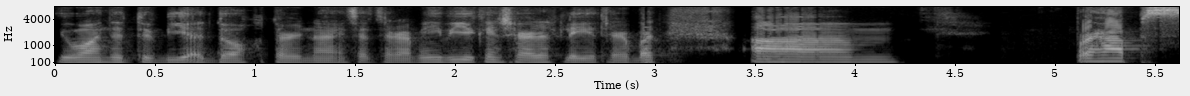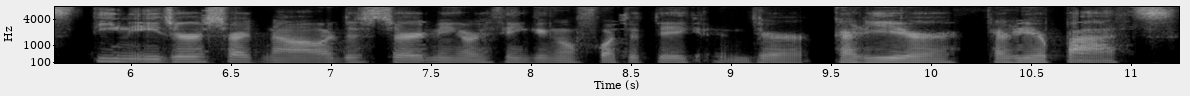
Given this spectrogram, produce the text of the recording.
you wanted to be a doctor na, etc. Maybe you can share that later. But um, perhaps teenagers right now are discerning or thinking of what to take in their career, career paths.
